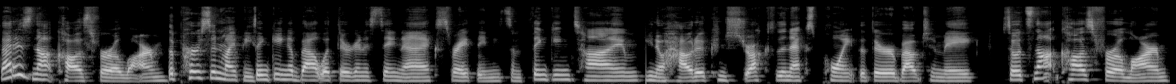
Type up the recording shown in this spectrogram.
that is not cause for alarm. The person might be thinking about what they're going to say next, right? They need some thinking time, you know, how to construct the next point that they're about to make. So it's not cause for alarm.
